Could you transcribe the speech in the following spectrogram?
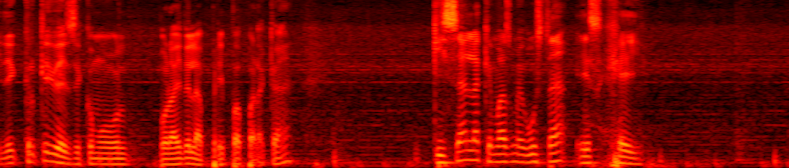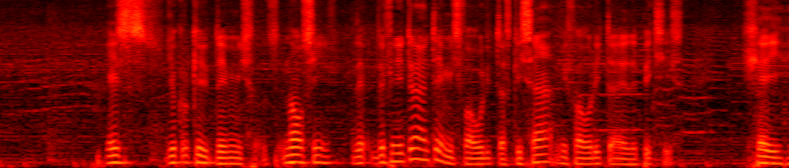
y de- creo que desde como por ahí de la prepa para acá, quizá la que más me gusta es Hey. Es, yo creo que de mis, no, sí, de- definitivamente de mis favoritas. Quizá mi favorita de The Pixies. Hey.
